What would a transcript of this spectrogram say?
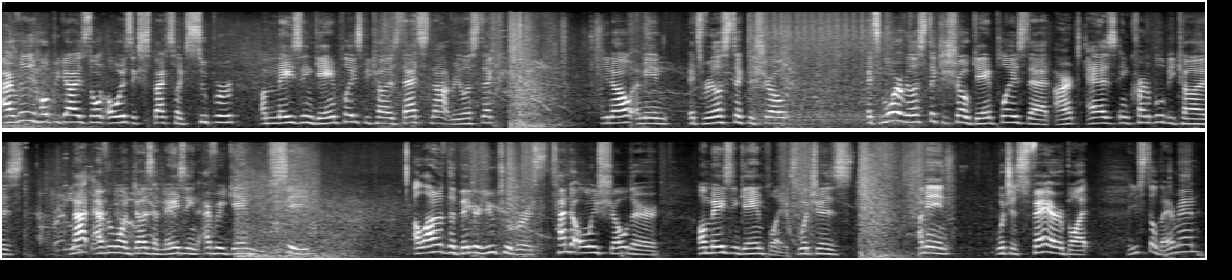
I really hope you guys don't always expect like super amazing gameplays because that's not realistic. You know, I mean, it's realistic to show it's more realistic to show gameplays that aren't as incredible because not everyone does amazing in every game you see. A lot of the bigger YouTubers tend to only show their amazing gameplays, which is, I mean, which is fair, but are you still there, man?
